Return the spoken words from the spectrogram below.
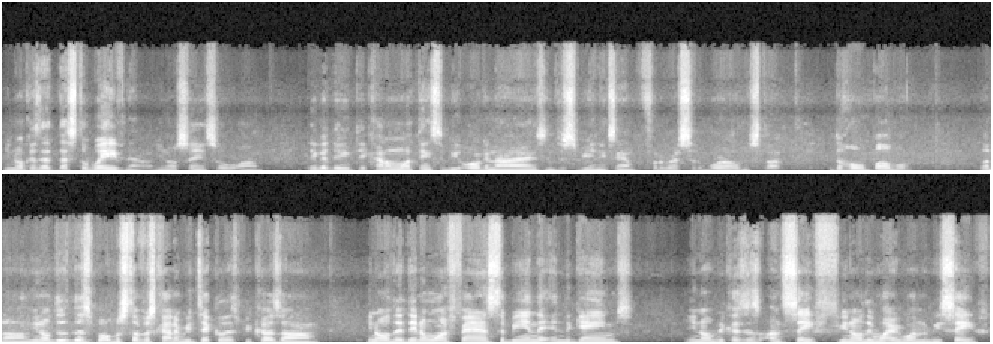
You know because that, that's the wave now. You know what I'm saying so um they they, they kind of want things to be organized and just to be an example for the rest of the world and stuff. The whole bubble, but um, you know, this, this bubble stuff is kind of ridiculous because um, you know, they, they don't want fans to be in the in the games, you know, because it's unsafe. You know, they want everyone to be safe,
